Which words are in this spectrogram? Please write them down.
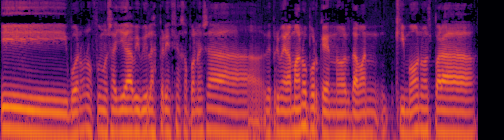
Y bueno, nos fuimos allí a vivir la experiencia japonesa de primera mano porque nos daban kimonos para,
